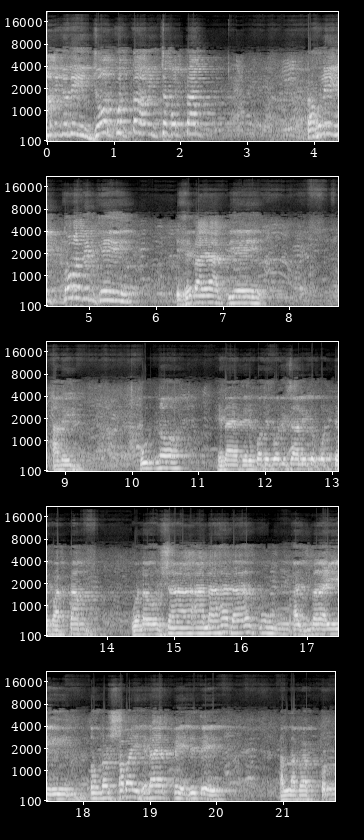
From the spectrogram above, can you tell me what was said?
আমি যদি জোর করতাম, ইচ্ছা করতাম, তাহলে তোমাদেরকে হেদায়াত দিয়ে আমি পূর্ণ হেদায়াতের পথে পরিচালিত করতে পারতাম। তোমরা সবাই হেদায়াত পেয়ে যেতে। আল্লাহ অন্য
